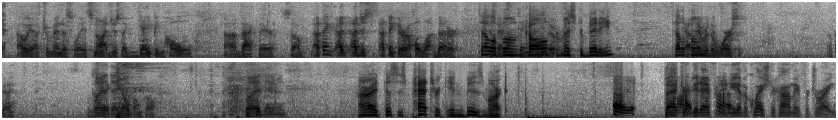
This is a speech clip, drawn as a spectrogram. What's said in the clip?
oh yeah tremendously. It's not just a gaping hole uh, back there. So I think I, I just I think they're a whole lot better. Telephone defensive. I call mean, for Mr. Biddy. Yeah, Telephone. they were the worst. Okay. We'll Go ahead, Damon. telephone call. Go ahead, Damon. All right, this is Patrick in Bismarck. Uh, Patrick, Hi. good afternoon. Hi. Do you have a question or comment for Trey?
